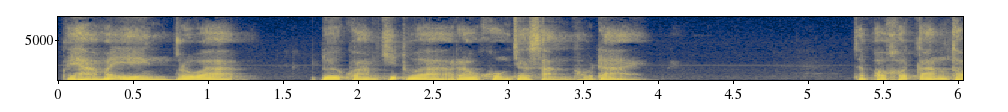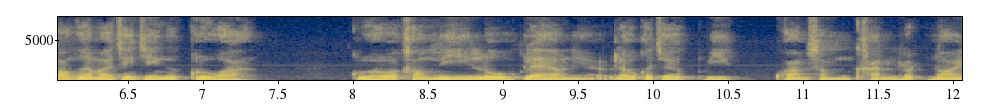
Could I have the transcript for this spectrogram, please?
ไปหามาเอง เพราะว่าด้วยความคิดว่าเราคงจะสั่งเขาได้ แต่พอเขาตั้งท้องขึ้นมาจริง ๆ ก็กลัว กลัวว่าเขามีลูกแล้วเนี่ยเราก็จะมีความสำคัญลดน้อย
